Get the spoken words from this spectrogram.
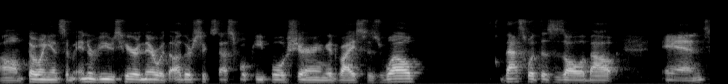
um, throwing in some interviews here and there with other successful people, sharing advice as well. That's what this is all about. And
